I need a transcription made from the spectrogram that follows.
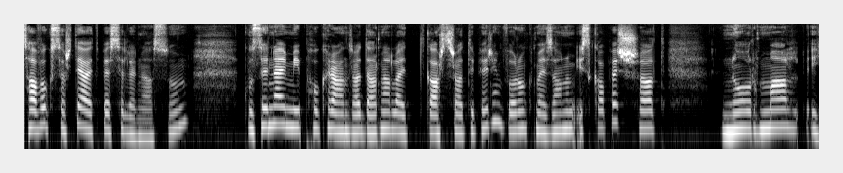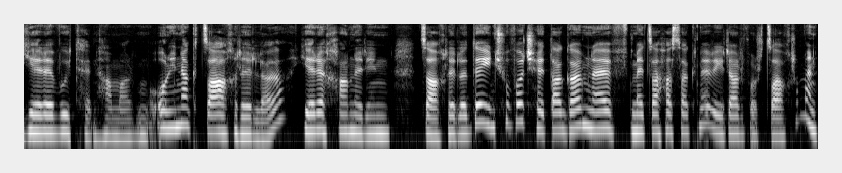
ցավոք սրտի այդպես էլ են ասում կուզենայի մի փոքր անդրադառնալ այդ կարծրատիպերին որոնք մեզանում իսկապես շատ նորմալ երևույթ են համարվում։ Օրինակ ծաղրելը, երեխաներին ծաղրելը, դե ինչու ոչ հետագայում նաև մեծահասակները իրար որ ծաղրում են,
